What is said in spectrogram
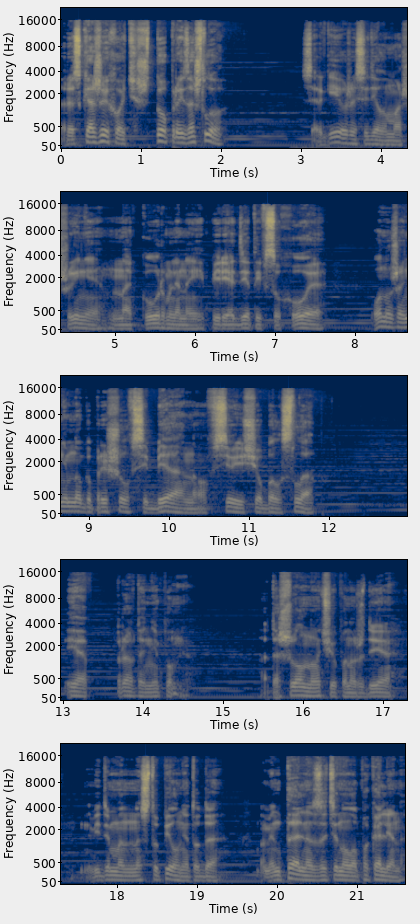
«Расскажи хоть, что произошло?» Сергей уже сидел в машине, накормленный, переодетый в сухое. Он уже немного пришел в себя, но все еще был слаб. Я, правда, не помню. Отошел ночью по нужде. Видимо, наступил не туда моментально затянуло по колено.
